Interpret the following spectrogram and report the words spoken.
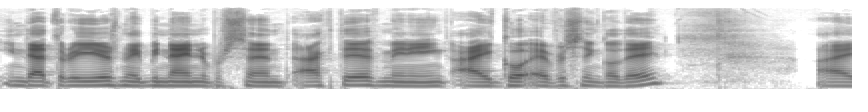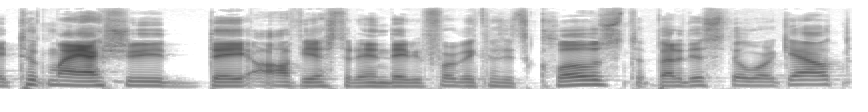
in that three years, maybe 90% active, meaning I go every single day. I took my actually day off yesterday and day before because it's closed, but it did still work out.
